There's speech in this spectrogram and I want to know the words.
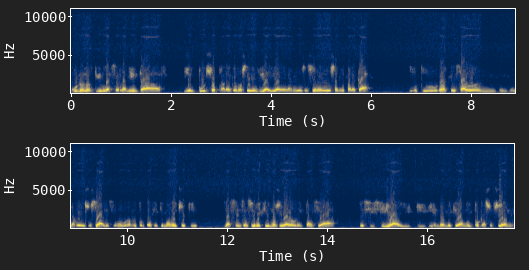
uno no tiene las herramientas y el pulso para conocer el día a día de las negociaciones de dos años para acá lo que uno ha expresado en, las redes sociales y en algunos reportajes que me han hecho es que las sensaciones que hemos llegado a una instancia decisiva y, en donde quedan muy pocas opciones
